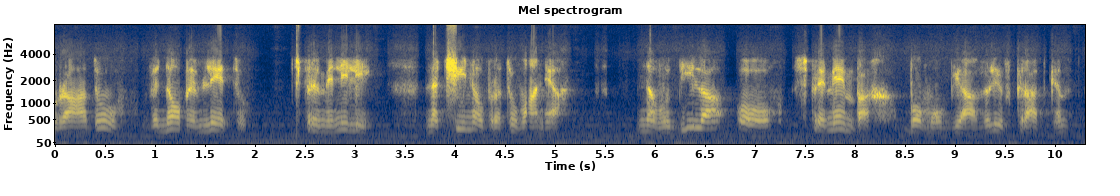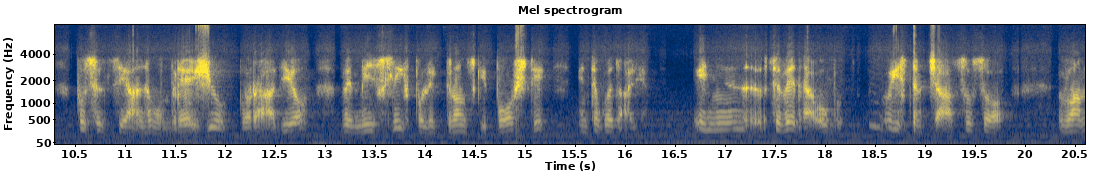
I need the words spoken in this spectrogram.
uradu v novem letu spremenili način obratovanja. Navodila o spremembah bomo objavili v kratkem po socialnem omrežju, po radiju, v mislih, po elektronski pošti in tako dalje. In seveda v istem času so vam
